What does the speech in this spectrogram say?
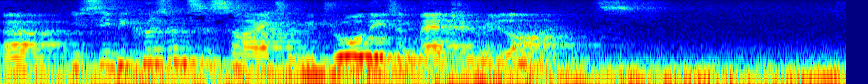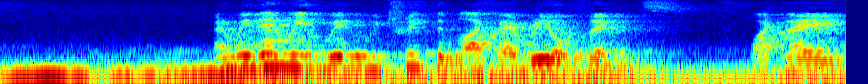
Um, you see, because in society we draw these imaginary lines, and we then we, we, we treat them like they're real things, like they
